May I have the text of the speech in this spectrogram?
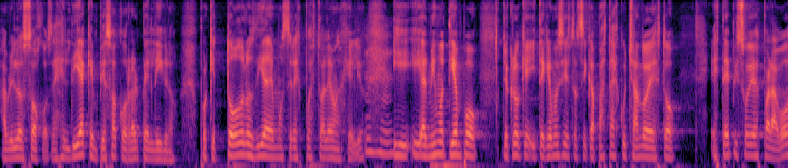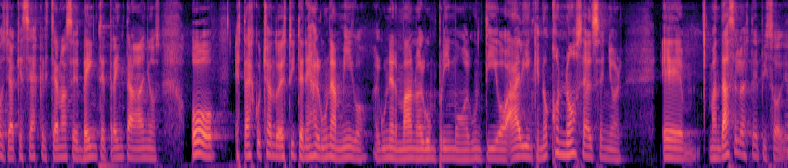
Abrir los ojos. Es el día que empiezo a correr peligro, porque todos los días debemos ser expuestos al Evangelio. y, y, al mismo tiempo, yo creo que, y te queremos decir esto, si capaz estás escuchando esto, este episodio es para vos, ya que seas cristiano hace 20, 30 años o estás escuchando esto y tenés algún amigo, algún hermano, algún primo, algún tío, alguien que no conoce al Señor. Eh, mandáselo a este episodio.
